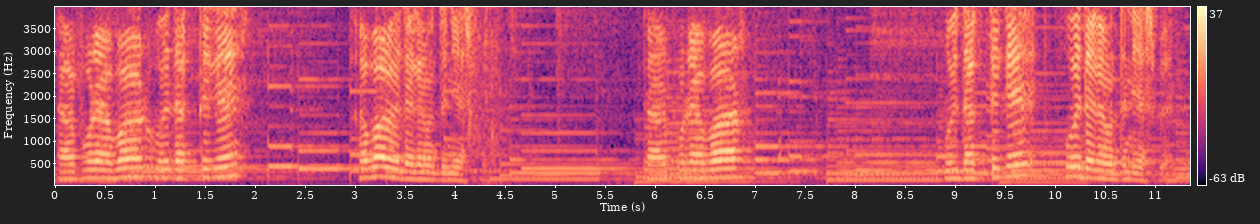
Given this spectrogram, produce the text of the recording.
তারপরে আবার ওই দাগ থেকে আবার ওই দাগের মধ্যে নিয়ে আসবেন। তারপরে আবার ওই দাগ থেকে ওই দাগের মধ্যে নিয়ে আসবেন।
